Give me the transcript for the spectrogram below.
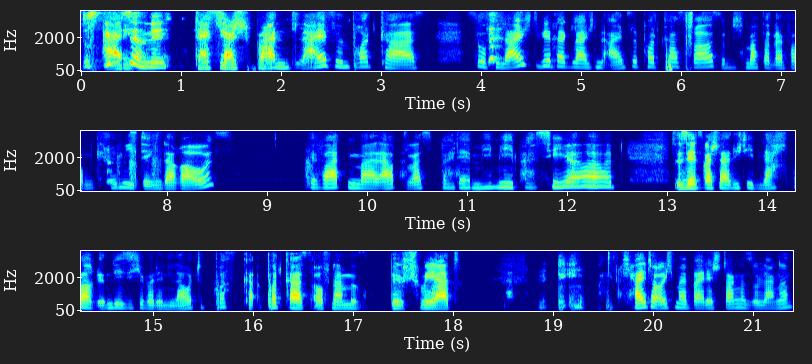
Das gibt's ey, ja nicht. Das ist ja spannend. Live im Podcast. So, vielleicht wird da gleich ein Einzelpodcast raus und ich mache dann einfach ein Krimi-Ding daraus. Wir warten mal ab, was bei der Mimi passiert. Es ist jetzt wahrscheinlich die Nachbarin, die sich über den laute Podcast-Aufnahme beschwert. Ich halte euch mal bei der Stange so lange.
